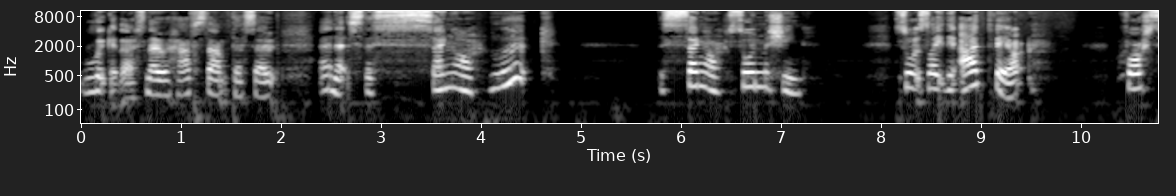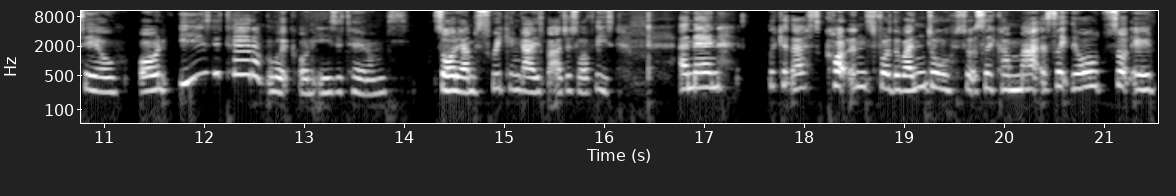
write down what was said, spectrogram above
Look at this. Now I have stamped this out. And it's the Singer. Look. The Singer sewing machine. So it's like the advert for sale on Easy Terms. Look, on Easy Terms. Sorry, I'm squeaking, guys, but I just love these. And then, look at this, curtains for the window. So it's like a mat, it's like the old sort of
